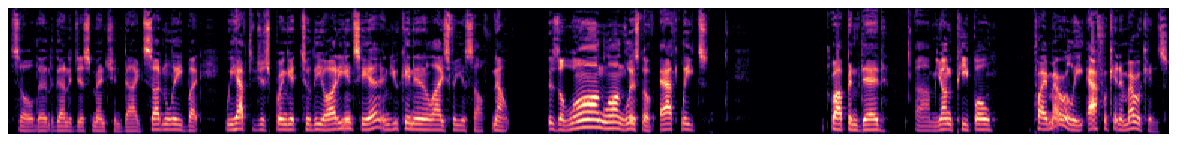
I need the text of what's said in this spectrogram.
So they're going to just mention died suddenly, but we have to just bring it to the audience here and you can analyze for yourself. Now, there's a long, long list of athletes dropping dead, um, young people, primarily African Americans,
